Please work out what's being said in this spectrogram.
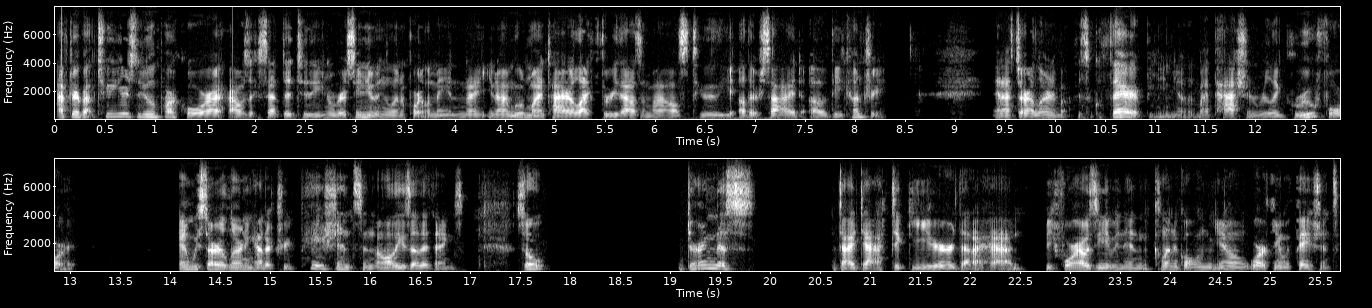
After about two years of doing parkour, I, I was accepted to the University of New England in Portland, Maine, and I, you know, I moved my entire life 3,000 miles to the other side of the country. And I started learning about physical therapy. And, you know, my passion really grew for it and we started learning how to treat patients and all these other things. So during this didactic year that I had, before I was even in clinical and you know working with patients,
